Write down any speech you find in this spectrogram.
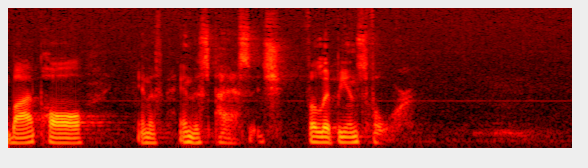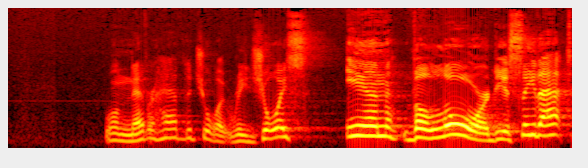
by Paul in, in this passage, Philippians 4 We'll never have the joy. Rejoice in the Lord. Do you see that?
